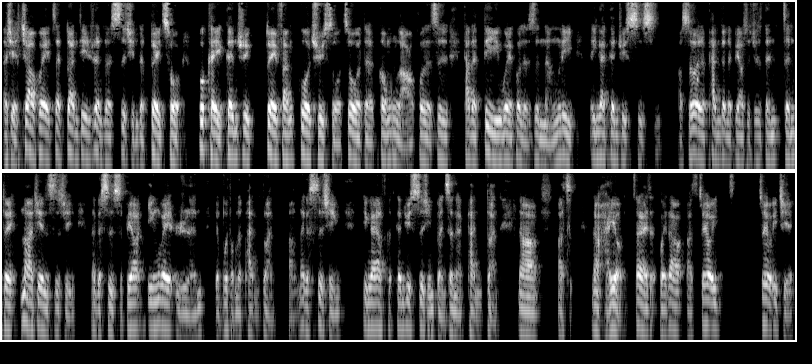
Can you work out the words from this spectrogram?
而且，教会在断定任何事情的对错，不可以根据对方过去所做的功劳，或者是他的地位，或者是能力，应该根据事实。啊，所有的判断的标准就是针针对那件事情那个事实，不要因为人有不同的判断啊，那个事情应该要根据事情本身来判断。那啊，那还有再来回到啊最后一最后一节，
